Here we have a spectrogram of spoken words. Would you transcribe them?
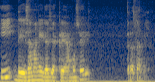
y de esa manera ya creamos el tratamiento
